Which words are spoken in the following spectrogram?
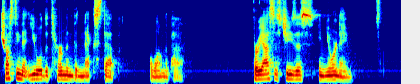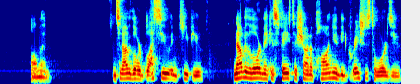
trusting that you will determine the next step along the path. For we ask this, Jesus, in your name. Amen. And so now may the Lord bless you and keep you. Now may the Lord make his face to shine upon you and be gracious towards you.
